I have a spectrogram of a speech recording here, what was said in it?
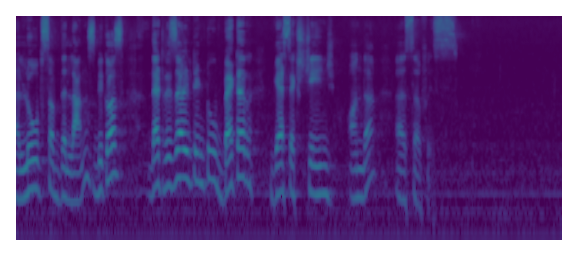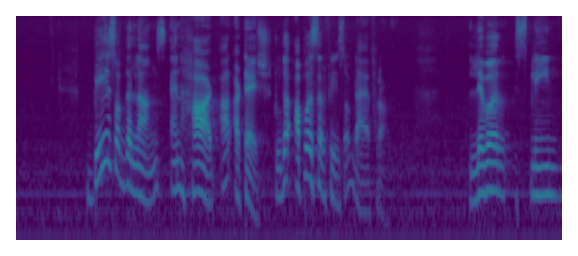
uh, lobes of the lungs because that result into better gas exchange on the uh, surface base of the lungs and heart are attached to the upper surface of diaphragm. Liver, spleen,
